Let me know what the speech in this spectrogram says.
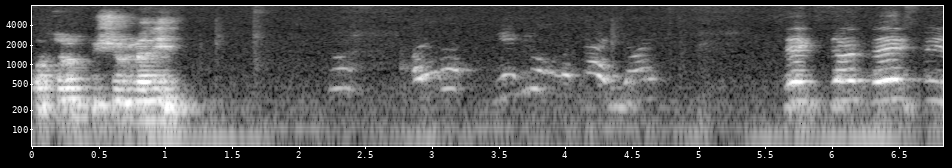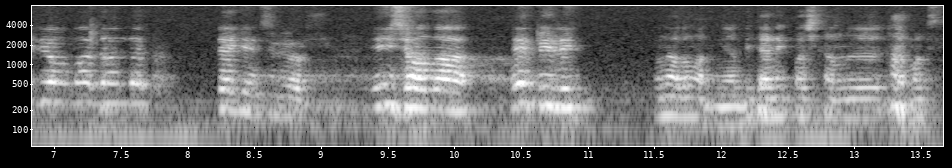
Oturup düşünmeliyiz. De getiriyor. İnşallah hep birlikte bunu alamadım ya. Bir dernek başkanlığı yapmak misiniz?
